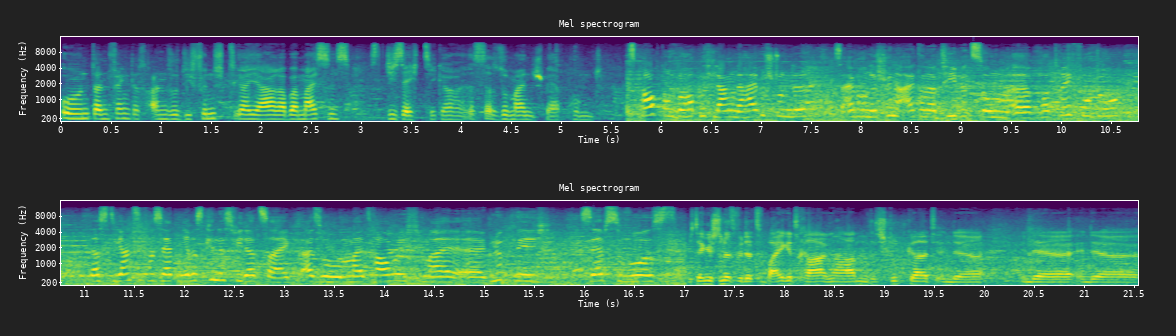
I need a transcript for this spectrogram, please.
Und dann fängt das an, so die 50er Jahre, aber meistens die 60er. Das ist also mein Schwerpunkt. Es braucht auch überhaupt nicht lange, eine halbe Stunde. Es ist einfach eine schöne Alternative zum äh, Porträtfoto, das die ganzen Facetten ihres Kindes wieder zeigt. Also mal traurig, mal äh, glücklich, selbstbewusst. Ich denke schon, dass wir dazu beigetragen haben, dass Stuttgart in der, in der, in der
